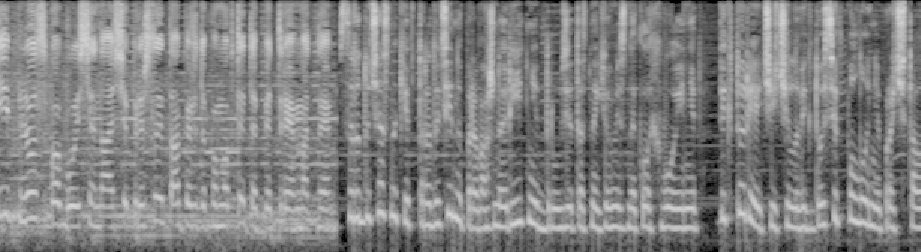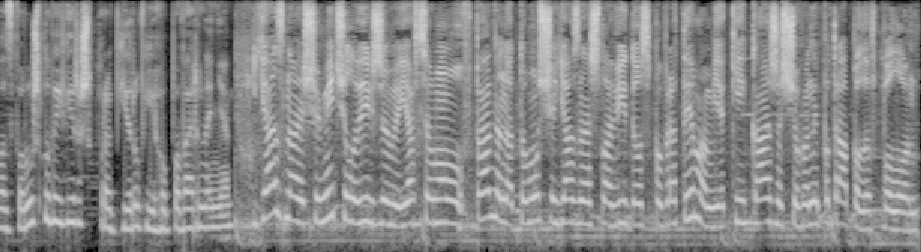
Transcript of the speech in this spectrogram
і плюс бабусі наші прийшли також допомогти та підтримати. Серед учасників традиційно переважно рідні, друзі та знайомі зниклих воїнів. Вікторія, чий чоловік досі в полоні, прочитала зворушливий вірш про віру в його повернення. Я знаю, що мій чоловік живий. Я в цьому впевнена, тому що я знайшла відео з побратимом, який каже, що вони потрапили в полон.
